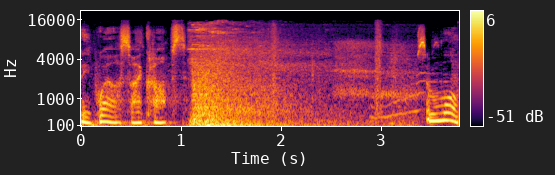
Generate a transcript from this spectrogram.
Sleep well, Cyclops. Some wool.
